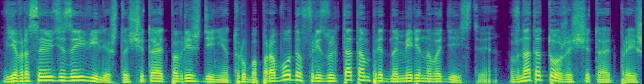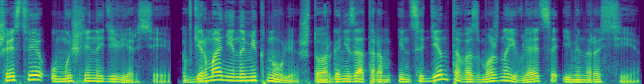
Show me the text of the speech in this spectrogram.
В Евросоюзе заявили, что считают повреждение трубопроводов результатом преднамеренного действия. В НАТО тоже считают происшествие умышленной диверсией. В Германии намекнули, что организатором инцидента, возможно, является именно Россия.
